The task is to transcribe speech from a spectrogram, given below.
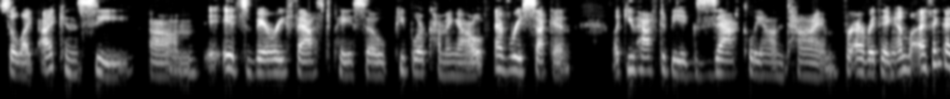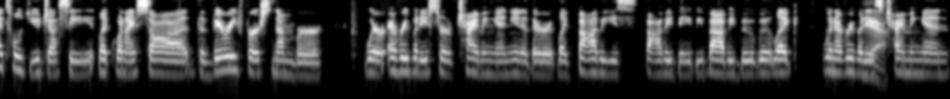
So like I can see um, it's very fast paced. So people are coming out every second. Like you have to be exactly on time for everything. And I think I told you, Jesse, like when I saw the very first number where everybody's sort of chiming in, you know, they're like Bobby's Bobby baby, Bobby boo boo, like when everybody's yeah. chiming in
